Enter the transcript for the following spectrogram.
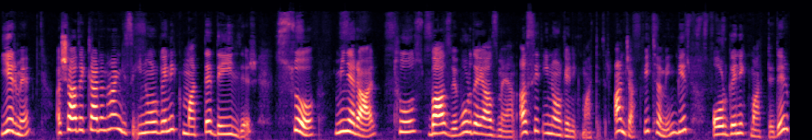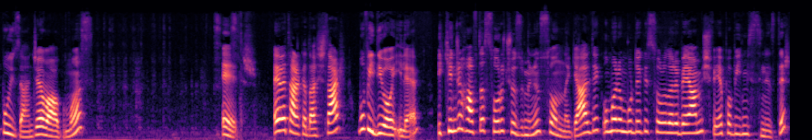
20. Aşağıdakilerden hangisi inorganik madde değildir? Su, mineral, tuz, baz ve burada yazmayan asit inorganik maddedir. Ancak vitamin bir organik maddedir. Bu yüzden cevabımız E'dir. Evet arkadaşlar bu video ile ikinci hafta soru çözümünün sonuna geldik. Umarım buradaki soruları beğenmiş ve yapabilmişsinizdir.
